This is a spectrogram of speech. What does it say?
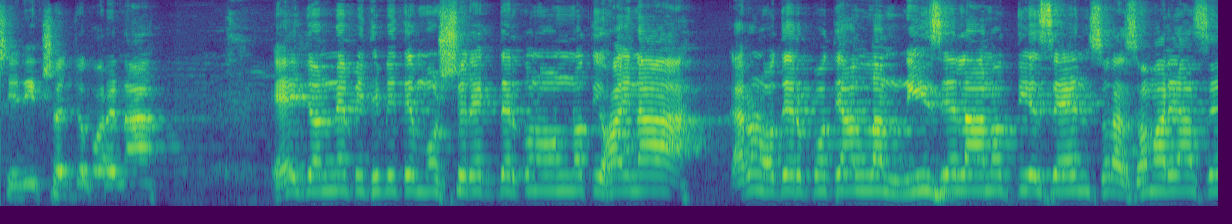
শিরিক সহ্য করে না। এই জন্য পৃথিবীতে মোশরেকদের কোনো উন্নতি হয় না। কারণ ওদের প্রতি আল্লাহ নিজে লানত দিয়েছেন, সোরা জমারে আছে।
